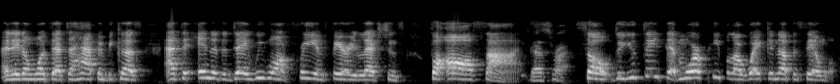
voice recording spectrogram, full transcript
and they don't want that to happen because at the end of the day we want free and fair elections for all sides. That's right. So do you think that more people are waking up and saying well,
